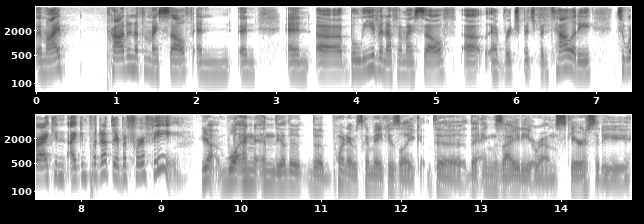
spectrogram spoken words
am I proud enough of myself and and and uh, believe enough in myself, uh, have rich bitch mentality to where I can I can put it up there, but for a fee. Yeah, well, and and the other the point I was gonna make is like the the anxiety around scarcity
